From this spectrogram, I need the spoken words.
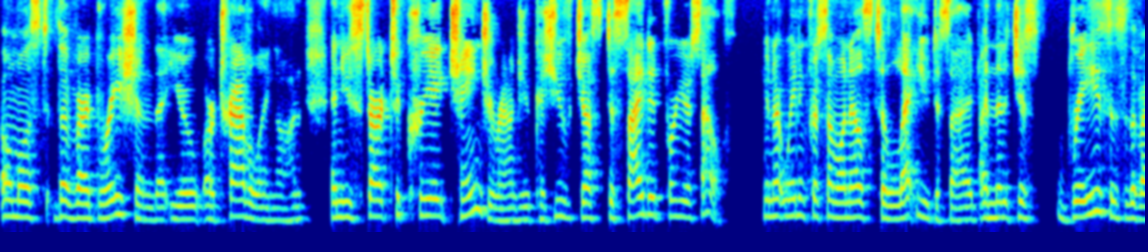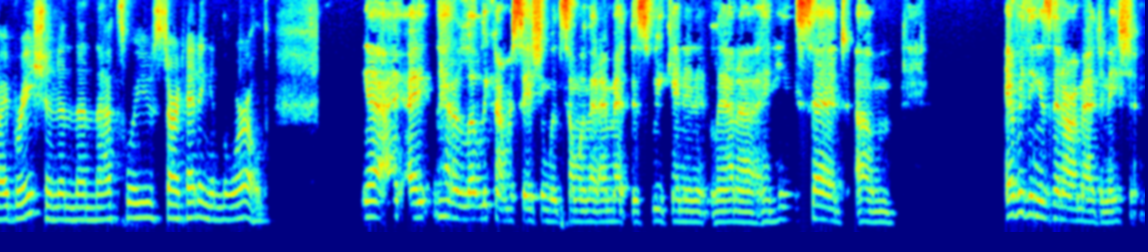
almost the vibration that you are traveling on and you start to create change around you because you've just decided for yourself you're not waiting for someone else to let you decide. And then it just raises the vibration. And then that's where you start heading in the world. Yeah, I, I had a lovely conversation with someone that I met this weekend in Atlanta. And he said, um, everything is in our imagination.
